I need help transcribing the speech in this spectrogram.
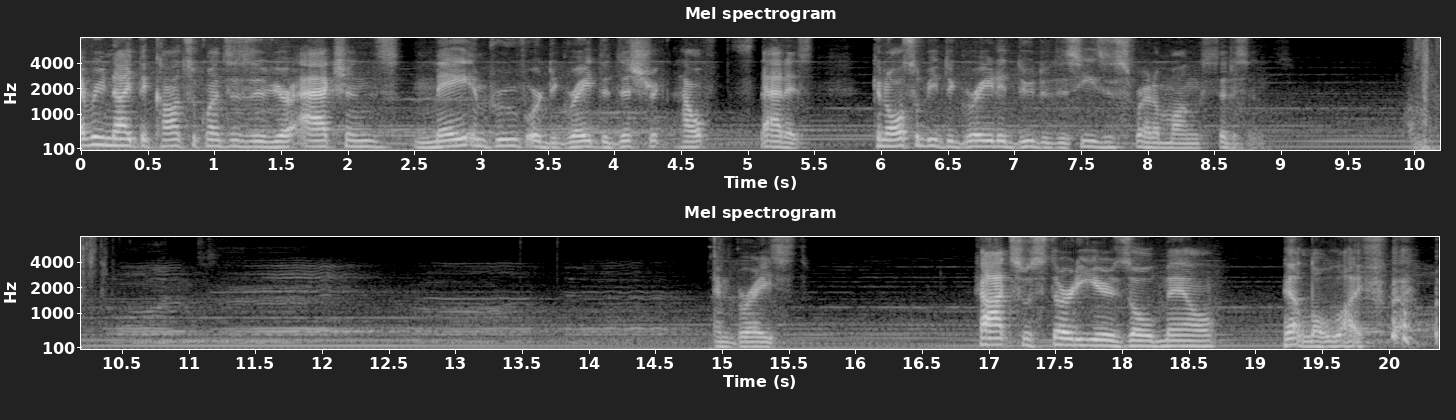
Every night, the consequences of your actions may improve or degrade the district health status. Can also be degraded due to diseases spread among citizens. Embraced. Cox was 30 years old, male. Yeah, low life.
